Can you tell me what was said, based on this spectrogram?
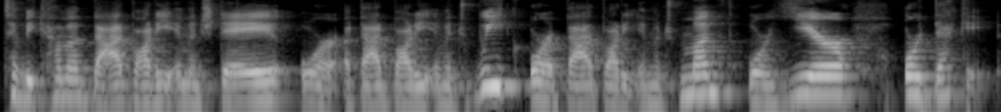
to become a bad body image day or a bad body image week or a bad body image month or year or decade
